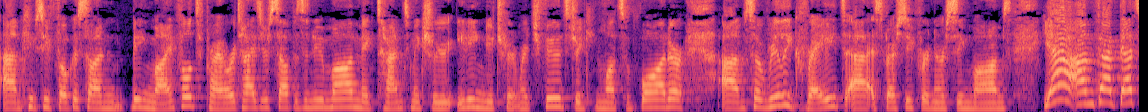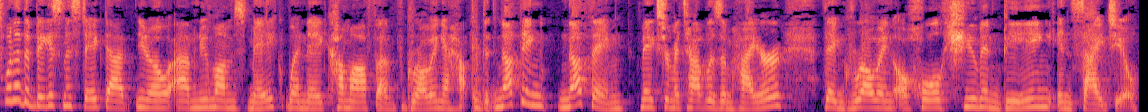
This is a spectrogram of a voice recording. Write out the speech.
um, keeps you focused on being mindful to prioritize yourself as a new mom, make time to make sure you're eating nutrient rich foods, drinking lots of water. Um, so really great, uh, especially for nursing moms. Yeah, in fact, that's one of the biggest mistake that, you know, um, new moms make when they come off of growing a nothing, nothing makes your metabolism higher than growing a whole human being inside you.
